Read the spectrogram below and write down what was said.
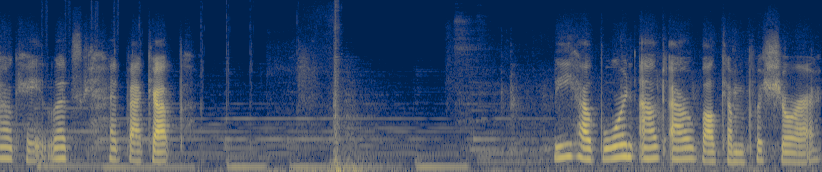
okay, let's head back up. We have worn out our welcome for sure.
